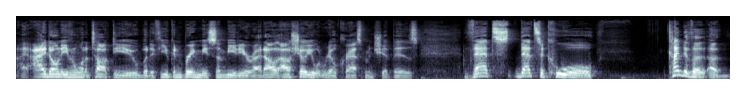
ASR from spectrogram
I, I don't even want to talk to you, but if you can bring me some meteorite, I'll, I'll show you what real craftsmanship is. That's that's a cool kind of a,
